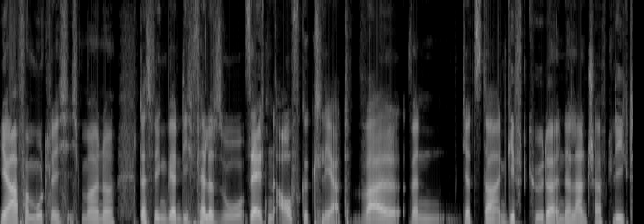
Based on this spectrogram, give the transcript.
Ja, vermutlich. Ich meine, deswegen werden die Fälle so selten aufgeklärt, weil wenn jetzt da ein Giftköder in der Landschaft liegt,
